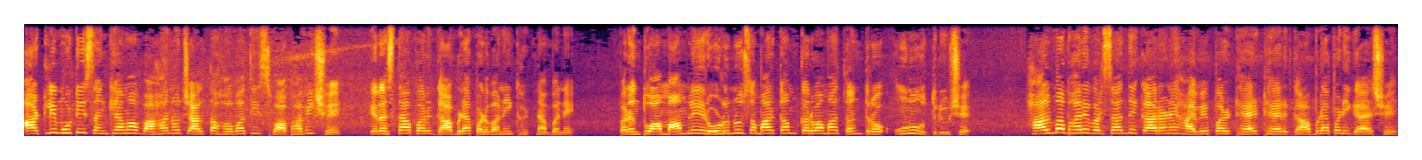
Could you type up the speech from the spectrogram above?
આટલી મોટી સંખ્યામાં વાહનો ચાલતા હોવાથી સ્વાભાવિક છે કે રસ્તા પર ગાબડા પડવાની ઘટના બને. પરંતુ આ મામલે રોડનું સમારકામ કરવામાં તંત્ર ઊણું ઉતર્યું છે. હાલમાં ભારે વરસાદને કારણે હાઈવે પર ઠેર ઠેર ગાબડા પડી ગયા છે,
